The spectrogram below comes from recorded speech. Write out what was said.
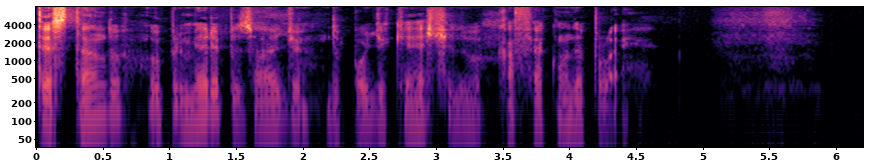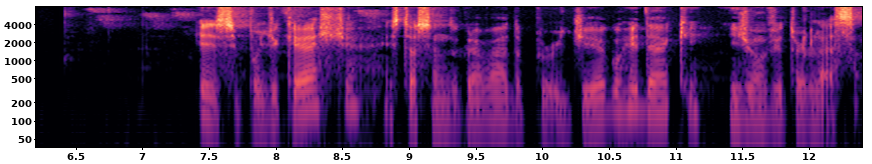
Testando o primeiro episódio do podcast do Café com Deploy. Esse podcast está sendo gravado por Diego Hideck e João Vitor Lessa.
